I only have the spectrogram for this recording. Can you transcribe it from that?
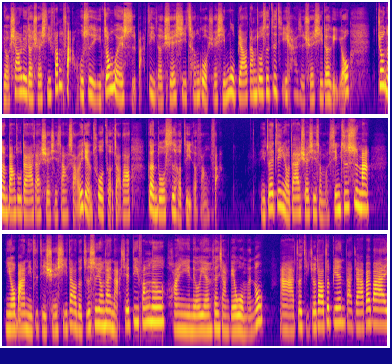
有效率的学习方法，或是以终为始，把自己的学习成果、学习目标当做是自己一开始学习的理由，就能帮助大家在学习上少一点挫折，找到更多适合自己的方法。你最近有在学习什么新知识吗？你有把你自己学习到的知识用在哪些地方呢？欢迎留言分享给我们哦。那这集就到这边，大家拜拜，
